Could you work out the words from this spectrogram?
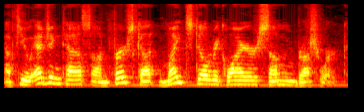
A few edging tasks on first cut might still require some brushwork,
